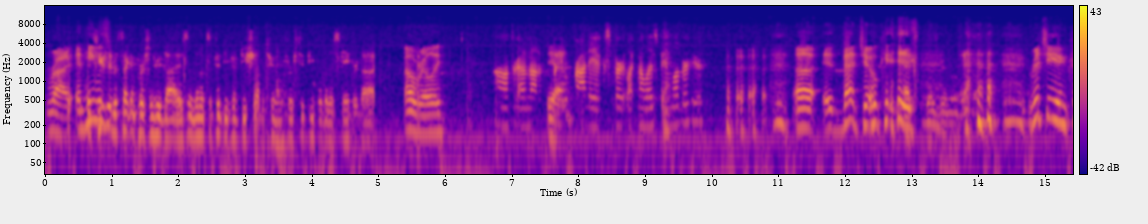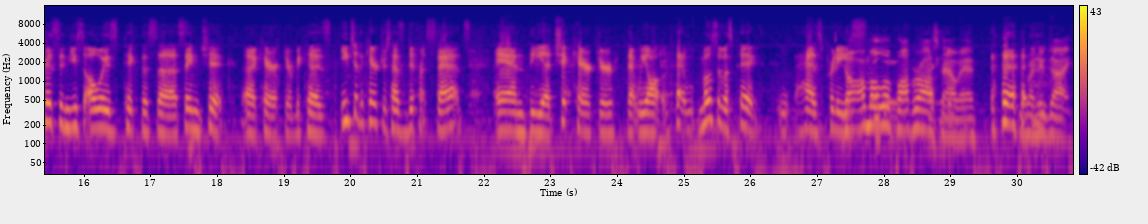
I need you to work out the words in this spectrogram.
right, and he it's was usually the second person who dies, and then it's a 50-50 shot between the first two people that escape or die. oh really. Oh, I forgot I'm not a Yeah. Friday expert like my lesbian lover here. uh, it- that joke is Richie and Kristen used to always pick this uh, same chick uh, character because each of the characters has different stats, and the uh, chick character that we all, that most of us picked, has pretty. No, I'm all over Bob Ross now, man. He's my new guy.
